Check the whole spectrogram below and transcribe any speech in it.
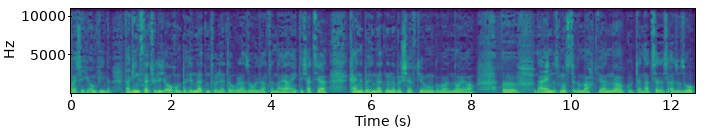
weiß ich, irgendwie, da, ging es natürlich auch um Behindertentoilette oder so. Sie sagte, naja, eigentlich hat's ja keine Behinderten in der Beschäftigung, aber naja, äh, nein, das musste gemacht werden. Na gut, dann hat sie das also so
